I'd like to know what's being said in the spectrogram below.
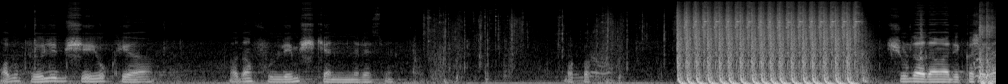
Abi böyle bir şey yok ya. Adam fulllemiş kendini resmen. Bak bak. Şurada adama dikkat edin. Ya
